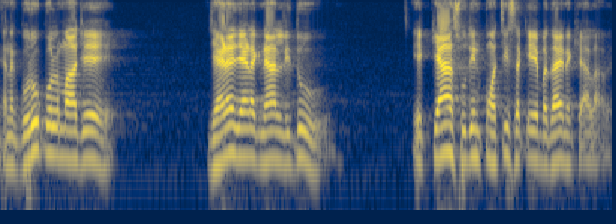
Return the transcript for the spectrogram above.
અને ગુરુકુલમાં જે જેણે જેણે જ્ઞાન લીધું એ ક્યાં સુધી પહોંચી શકે એ બધાને ખ્યાલ આવે.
